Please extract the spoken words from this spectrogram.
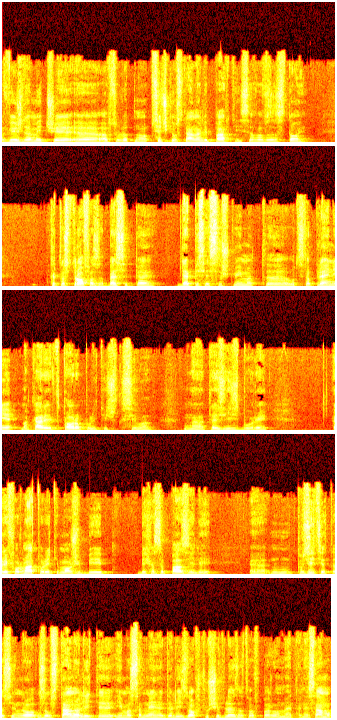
виждаме, че абсолютно всички останали партии са в застой. Катастрофа за БСП, ДПС също имат отстъпление, макар и втора политическа сила на тези избори. Реформаторите, може би, биха запазили е, позицията си, но за останалите има съмнение дали изобщо ще влезнат в парламента. Не само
